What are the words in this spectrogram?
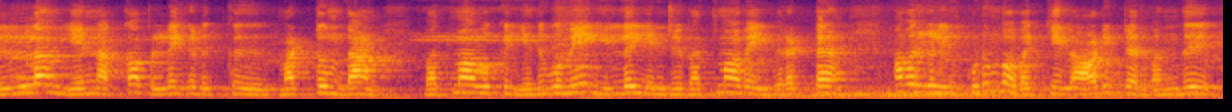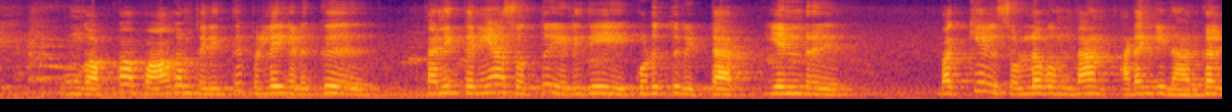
எல்லாம் என் அக்கா பிள்ளைகளுக்கு மட்டும்தான். பத்மாவுக்கு எதுவுமே இல்லை என்று பத்மாவை விரட்ட அவர்களின் குடும்ப வக்கீல் ஆடிட்டர் வந்து உங்கள் அப்பா பாகம் பிரித்து பிள்ளைகளுக்கு தனித்தனியாக சொத்து எழுதி கொடுத்து விட்டார் என்று வக்கீல் சொல்லவும் தான் அடங்கினார்கள்.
